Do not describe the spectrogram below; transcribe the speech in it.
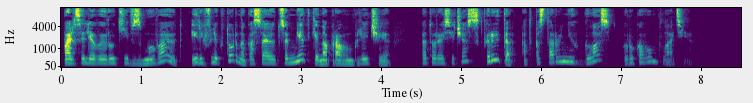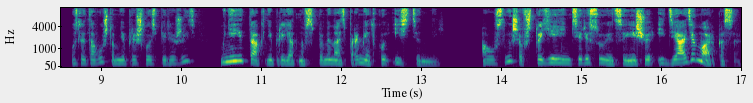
пальцы левой руки взмывают и рефлекторно касаются метки на правом плече, которая сейчас скрыта от посторонних глаз рукавом платья. После того, что мне пришлось пережить, мне и так неприятно вспоминать про метку истинной. А услышав, что ей интересуется еще и дядя Маркоса,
